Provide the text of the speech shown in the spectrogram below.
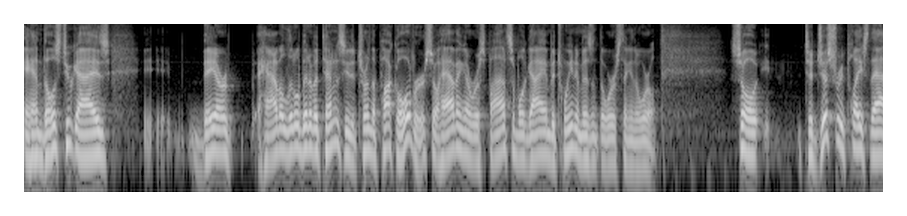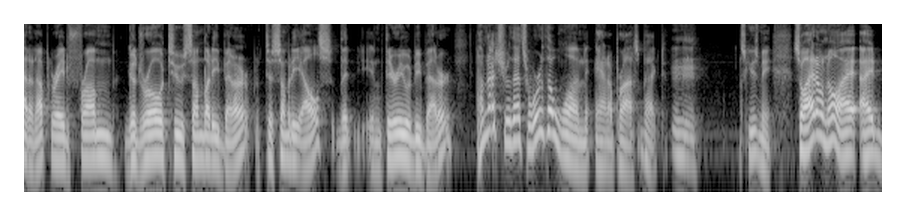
and those two guys, they are have a little bit of a tendency to turn the puck over. So having a responsible guy in between them isn't the worst thing in the world. So to just replace that and upgrade from Gaudreau to somebody better, to somebody else that in theory would be better, I'm not sure that's worth a one and a prospect. Mm-hmm. Excuse me. So I don't know. I, I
